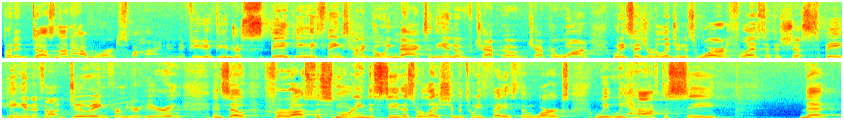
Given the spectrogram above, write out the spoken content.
but it does not have works behind it. If, you, if you're just speaking these things, kind of going back to the end of chapter, of chapter 1, when he says your religion is worthless, if it's just speaking and it's not doing from your hearing. And so, for us this morning to see this relationship between faith and works, we, we have to see that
